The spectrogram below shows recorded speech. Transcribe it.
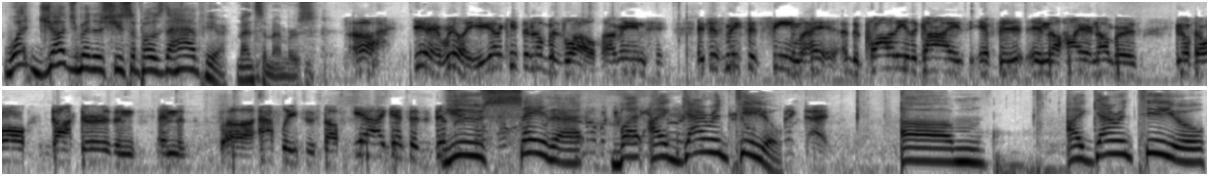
what judgment is she supposed to have here? Mensa members. Uh, yeah, really. You got to keep the numbers low. I mean, it just makes it seem I, the quality of the guys, if they're in the higher numbers, you know, if they're all doctors and and uh, athletes and stuff. Yeah, I guess it's different. You say that, but I guarantee you, um, I guarantee you,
